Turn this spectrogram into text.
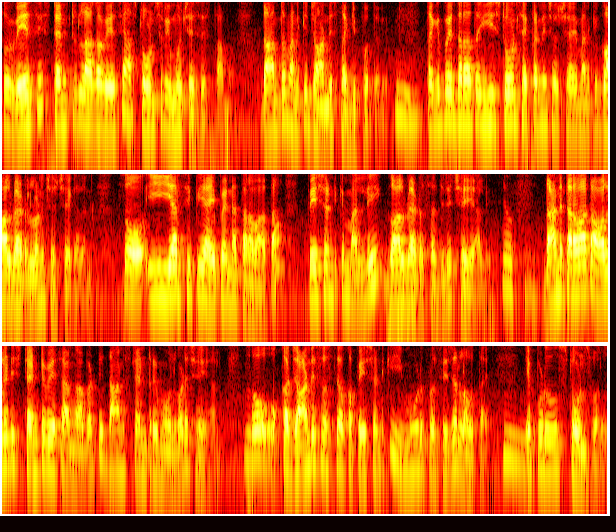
సో వేసి స్టెంట్ లాగా వేసి ఆ స్టోన్స్ రిమూవ్ చేసేస్తాము. దాంతో మనకి జాండీస్ తగ్గిపోతుంది. తగ్గిపోయిన తర్వాత ఈ స్టోన్స్ ఎక్కడి నుంచి వచ్చాయి? మనకి గాల్ బ్లాడర్లో నుంచి వచ్చాయి కదండి. సో ఈ E ఈఆర్సిపి అయిపోయిన తర్వాత పేషెంట్కి మళ్ళీ గాల్ బ్లాడర్ సర్జరీ చేయాలి. దాని తర్వాత ఆల్రెడీ స్టెంట్ వేసాం కాబట్టి దాని స్టెంట్ రిమూవల్ కూడా చేయాలి. సో ఒక జాండీస్ వస్తే ఒక పేషెంట్కి ఈ మూడు ప్రొసీజర్లు అవుతాయి. ఎప్పుడు? స్టోన్స్ వల్ల.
